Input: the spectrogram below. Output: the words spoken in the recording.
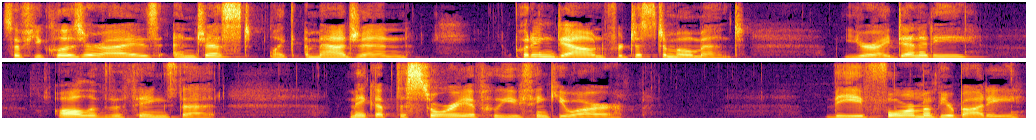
So if you close your eyes and just like imagine putting down for just a moment your identity, all of the things that make up the story of who you think you are, the form of your body,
